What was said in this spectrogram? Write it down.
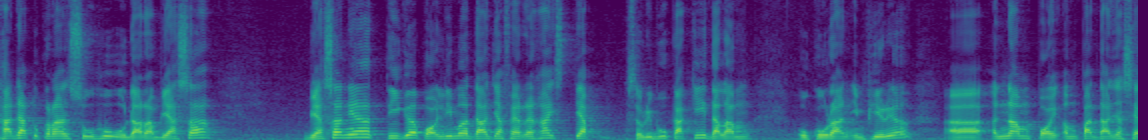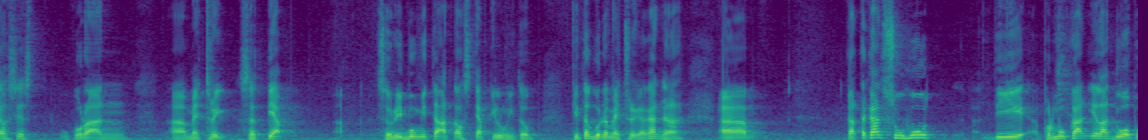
Kadar tukaran suhu udara biasa. Biasanya 3.5 darjah Fahrenheit setiap 1000 kaki dalam ukuran imperial uh, 6.4 darjah Celsius ukuran uh, metrik. Setiap 1000 meter atau setiap kilometer. Kita guna metrik kan? Ha? Uh, katakan suhu di permukaan ialah 20,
